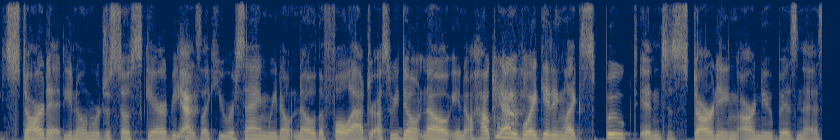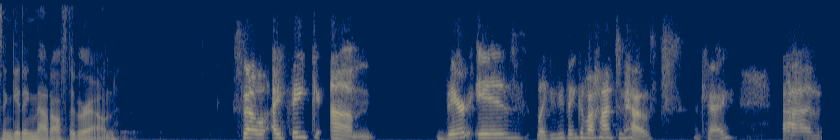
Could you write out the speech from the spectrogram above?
started, you know, and we're just so scared Yeah. because, like you were saying, we don't know the full address. We don't know, you know, how can we avoid getting like spooked into starting our new business and getting that off the ground? So I think um, there is, like, if you think of a haunted house, okay, um,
